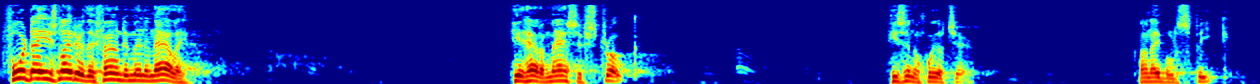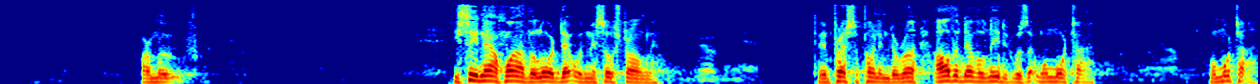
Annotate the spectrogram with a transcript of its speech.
Four days later, they found him in an alley. He had had a massive stroke. He's in a wheelchair, unable to speak or move. You see now why the Lord dealt with me so strongly. To impress upon him to run. All the devil needed was that one more time. One more time.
